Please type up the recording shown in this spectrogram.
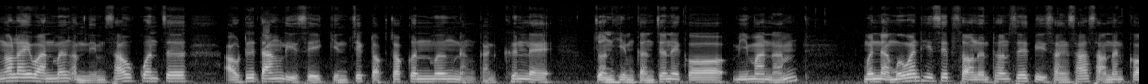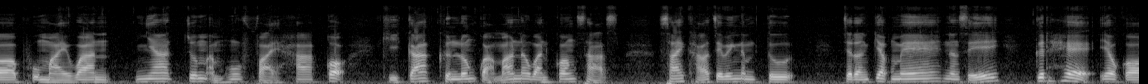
เงาไรหวานเมืองอ่ำนิ่มเศร้ากวนเจอเอาตื้อตั้งหลีเสกินจิกดอกจอกกันเมืองหนังกันขึ้นแล จนหิมกันเจ้าในก็มีมาน้ำเหมือนหนังเมื่อวันที่ 12เดือนธันวาคมปี2023นั้นก็ผู้หมายวันญาจุ่มอ่ำหูฝ่ายฮาก็ขี่ก้าขึ้นลงกว่ามาในวันกองสาสสายขาวเจะเว้งนำตูจะดอนเกียกแม่นั่นสิกึดแห่เยาก็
